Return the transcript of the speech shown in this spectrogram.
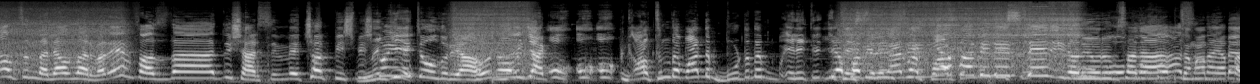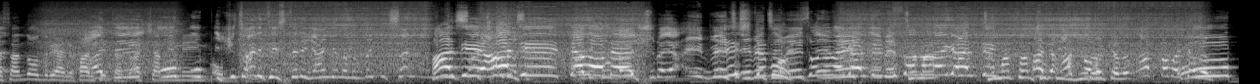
Altında lavlar var. En fazla düşersin ve çok pişmiş Nagi. koyun eti olur yahu. Ne olacak? Oh oh oh altında vardı. Burada da elektrikli Yapabilirsin, testereler var. Farkında yapabilirsin. İnanıyorum Hop, hop, sana. hop, Aslında tamam, ben- yapmasan da olur yani fark Hadi etmez. Akşam hop yemeğim hop iki olur. tane testere yan yanımızda gitsen. Hadi hadi devam et. şuraya evet İşte evet bu. evet Sonuna evet geldin. evet sonuna tamam. geldin. Tamam tamam Hadi çok iyi atla gidiyorum. bakalım. Atla bakalım.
